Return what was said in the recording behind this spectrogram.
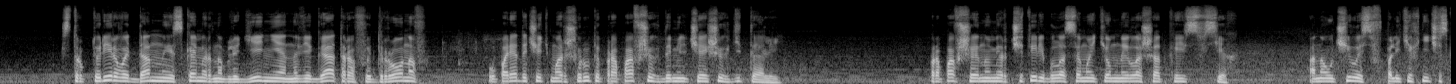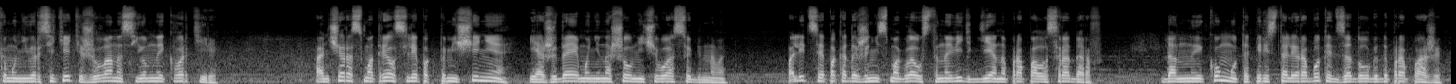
Структурировать данные с камер наблюдения, навигаторов и дронов, упорядочить маршруты пропавших до мельчайших деталей. Пропавшая номер 4 была самой темной лошадкой из всех. Она училась в политехническом университете, жила на съемной квартире. Анчар осмотрел слепок помещения и ожидаемо не нашел ничего особенного. Полиция пока даже не смогла установить, где она пропала с радаров. Данные коммута перестали работать задолго до пропажи.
